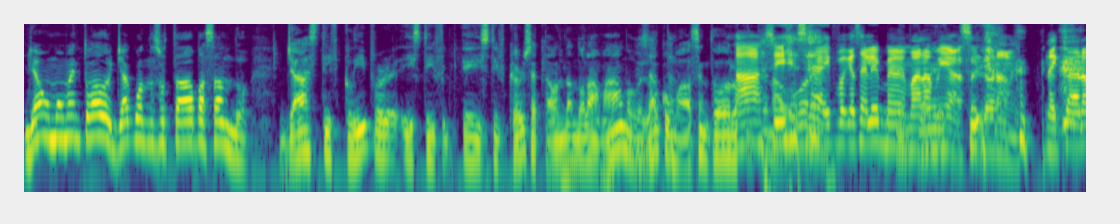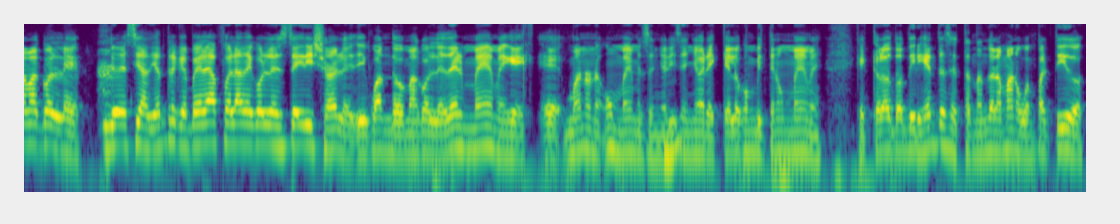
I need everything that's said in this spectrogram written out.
ya un momento dado, ya cuando eso estaba pasando, ya Steve Clifford y Steve, y Steve Kerr se estaban dando la mano, ¿verdad? Como hacen todos los Ah, sí, ahí fue que salió el meme, mala mía, perdóname. Es que ahora me acordé. Yo decía, diantre, ¿qué pelea fue la de Golden State y Charlotte? Y cuando me acordé del meme, que, eh, bueno, no un meme, señores y señores, que lo convirtieron en un meme que es que los dos dirigentes se están dando la mano, buen partido,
